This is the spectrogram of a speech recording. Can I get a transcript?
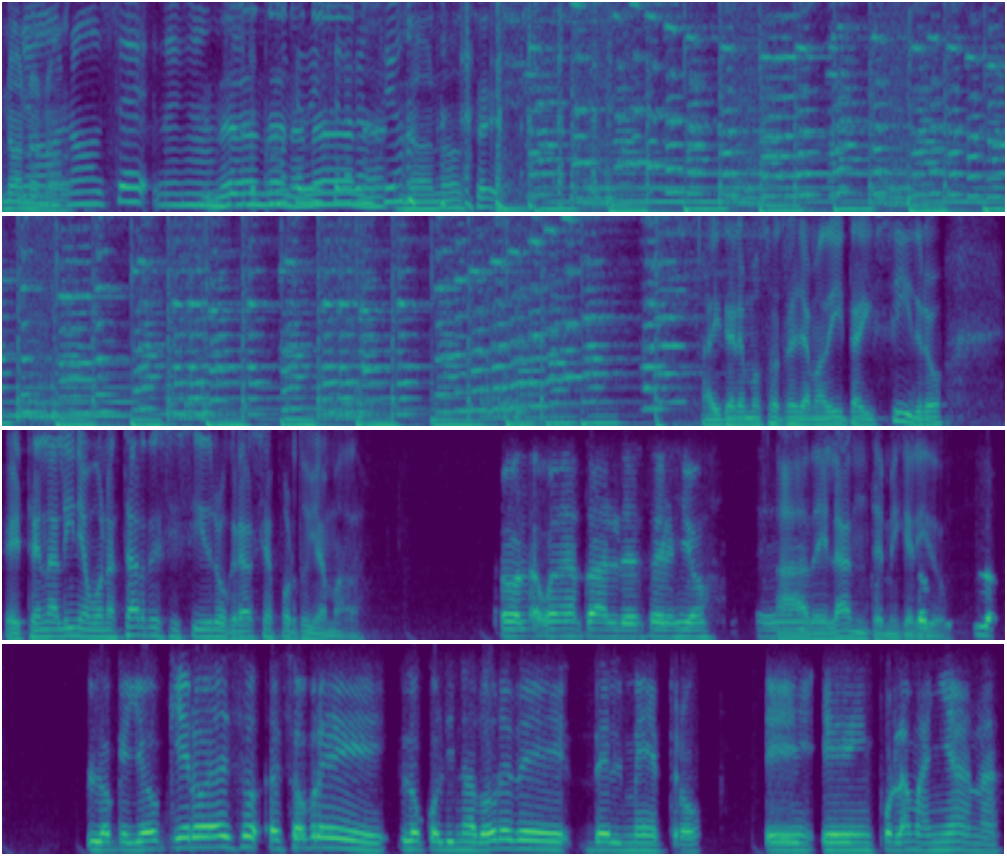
no, no, no. no sé. No, no, ¿Cómo na, que dice la canción? No, no sé. Ahí tenemos otra llamadita. Isidro está en la línea. Buenas tardes, Isidro. Gracias por tu llamada. Hola, buenas tardes, Sergio. Eh, Adelante, mi querido. lo, lo que yo quiero es, es sobre los coordinadores de, del metro eh, eh, por la mañana,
